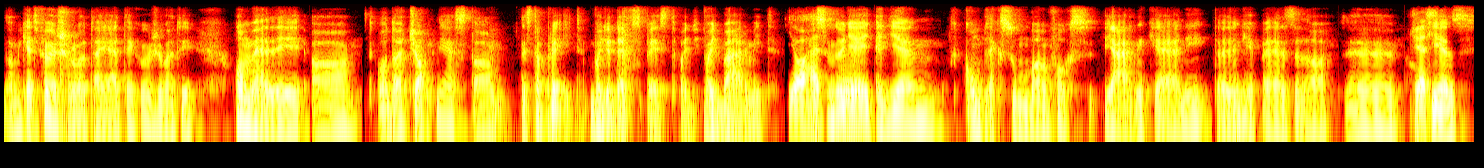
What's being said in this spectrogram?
amiket felsoroltál játékok, Zsolti, amellé a, oda csapni ezt a, ezt a Prey-t, vagy a Dead Space-t, vagy, vagy bármit. Ja, hát, Viszont ö- ugye egy, egy ilyen komplexumban fogsz járni kelni, tulajdonképpen ezzel a... Ö, Jesse. ki ez?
